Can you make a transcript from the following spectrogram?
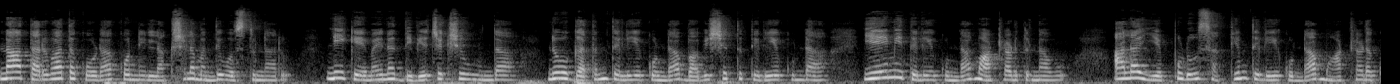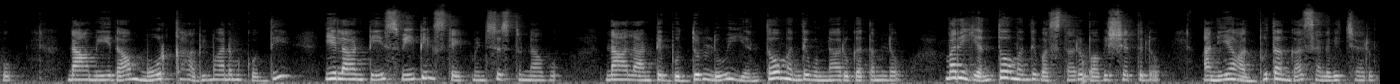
నా తర్వాత కూడా కొన్ని లక్షల మంది వస్తున్నారు. నీకేమైనా దివ్యచక్షు ఉందా? నువ్వు గతం తెలియకుండా భవిష్యత్తు తెలియకుండా ఏమీ తెలియకుండా మాట్లాడుతున్నావు. అలా ఎప్పుడూ సత్యం తెలియకుండా మాట్లాడకు. నా మీద మూర్ఖ అభిమానం కొద్దీ ఇలాంటి స్వీపింగ్ స్టేట్మెంట్స్ ఇస్తున్నావు. నాలాంటి బుద్ధుళ్ళు ఎంతోమంది ఉన్నారు గతంలో. మరి ఎంతోమంది వస్తారు భవిష్యత్తులో అని అద్భుతంగా సెలవిచ్చారు.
